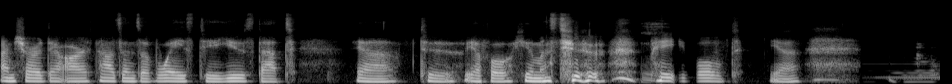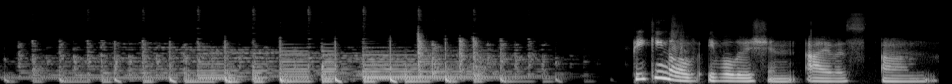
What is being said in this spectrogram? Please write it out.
I'm sure there are thousands of ways to use that. Yeah, to yeah for humans to be evolved. Yeah. Speaking of evolution, I was um,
